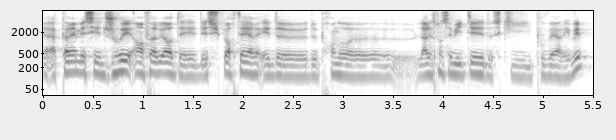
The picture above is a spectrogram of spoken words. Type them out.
a quand même essayé de jouer en faveur des, supporters et de, prendre euh, la responsabilité de ce qui pouvait arriver.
